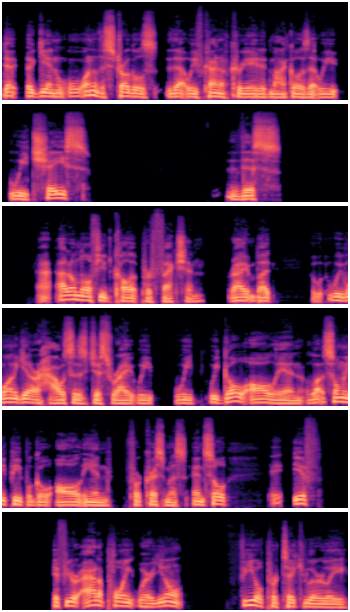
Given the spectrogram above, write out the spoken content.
that again, one of the struggles that we've kind of created, Michael, is that we we chase this. I, I don't know if you'd call it perfection, right? But we want to get our houses just right. We we we go all in. Lot, so many people go all in for Christmas, and so if if you're at a point where you don't feel particularly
